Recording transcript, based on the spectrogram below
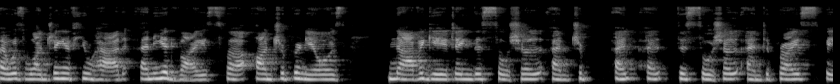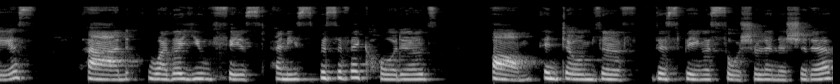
I was wondering if you had any advice for entrepreneurs navigating this social en- en- this social enterprise space, and whether you faced any specific hurdles um, in terms of this being a social initiative.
